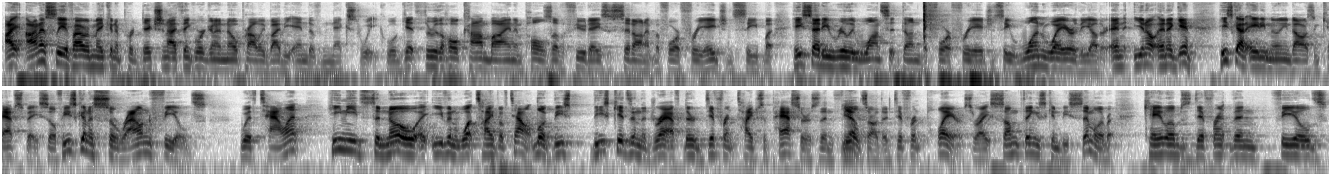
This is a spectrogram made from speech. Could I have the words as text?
I honestly, if I were making a prediction, I think we're going to know probably by the end of next week. We'll get through the whole combine and Poles of a few days to sit on it before free agency. But he said he really wants it done before free agency, one way or the other. And you know, and again, he's got eighty million dollars in cap space. So if he's going to surround Fields with talent, he needs to know uh, even what type of talent. Look, these these kids in the draft, they're different types of passers than Fields yep. are. They're different players, right? Some things can be similar, but Caleb's different than Fields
